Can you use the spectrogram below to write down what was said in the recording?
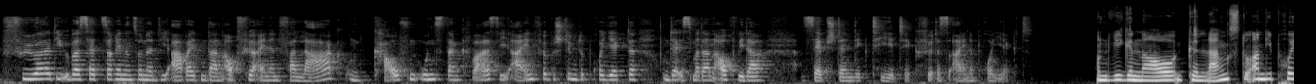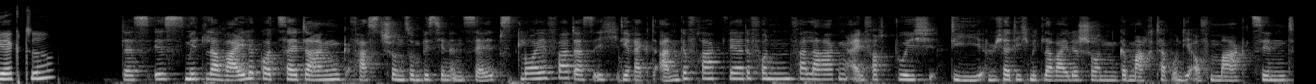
für die Übersetzerinnen, sondern die arbeiten dann auch für einen Verlag und kaufen uns dann quasi ein für bestimmte Projekte. Und da ist man dann auch wieder selbstständig tätig für das eine Projekt. Und wie genau gelangst du an die Projekte? Das ist mittlerweile, Gott sei Dank, fast schon so ein bisschen ein Selbstläufer, dass ich direkt angefragt werde von Verlagen, einfach durch die Bücher, die ich mittlerweile schon gemacht habe und die auf dem Markt sind.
